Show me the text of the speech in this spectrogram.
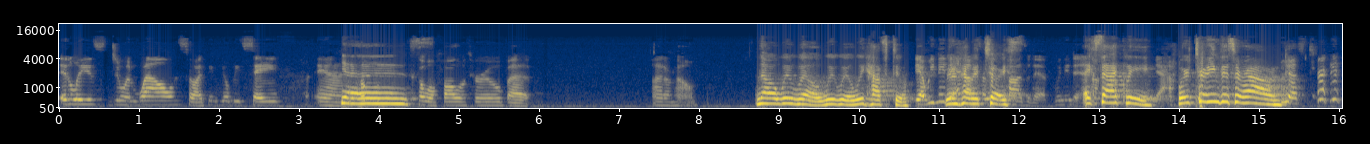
Italy's doing well, so I think you'll be safe, and Yes. so we'll follow through, but I don't know. No, we will. We will. We have to. Yeah, we need We to have a choice. positive. We need to Exactly. Yeah. We're turning this around. Yes, turn it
